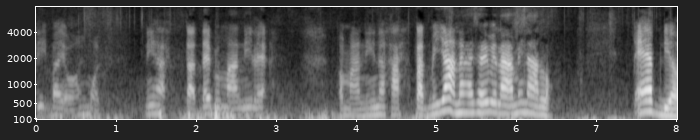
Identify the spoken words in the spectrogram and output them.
ลิใบออกให้หมด นี่ค่ะ ตัดได้ประมาณนี้แหละ ประมาณนี้นะคะ ตัดไม่ยากนะคะ ใช้เวลาไม่นานหรอก แป๊บเดียว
